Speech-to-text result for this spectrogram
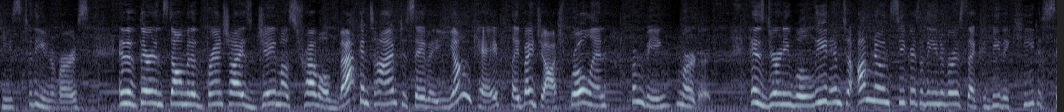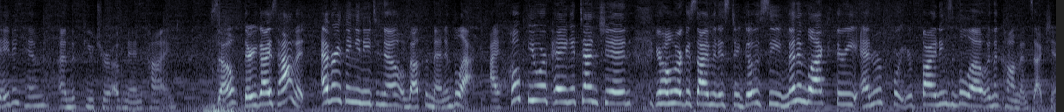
peace to the universe. In the third installment of the franchise, Jay must travel back in time to save a young Kay, played by Josh Brolin, from being murdered. His journey will lead him to unknown secrets of the universe that could be the key to saving him and the future of mankind. So, there you guys have it. Everything you need to know about the Men in Black. I hope you are paying attention. Your homework assignment is to go see Men in Black 3 and report your findings below in the comment section.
